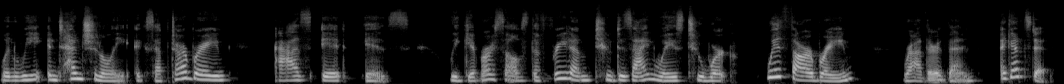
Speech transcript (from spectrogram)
When we intentionally accept our brain as it is, we give ourselves the freedom to design ways to work with our brain rather than against it.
